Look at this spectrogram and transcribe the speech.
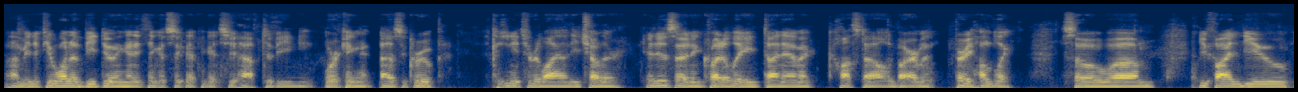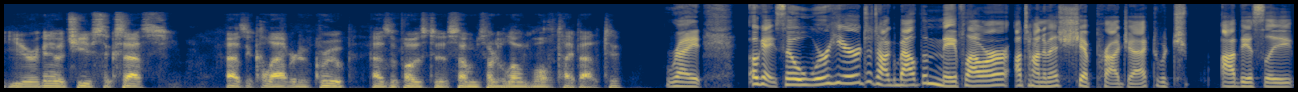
I mean, if you want to be doing anything of significance, you have to be working as a group because you need to rely on each other. It is an incredibly dynamic, hostile environment, very humbling. So um, you find you you're going to achieve success as a collaborative group as opposed to some sort of lone wolf type attitude. Right. Okay, so we're here to talk about the Mayflower Autonomous Ship Project, which obviously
